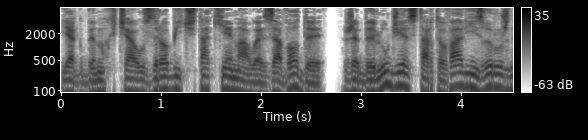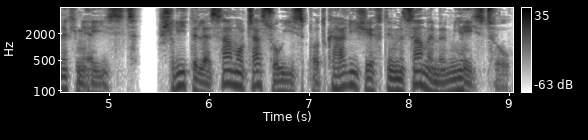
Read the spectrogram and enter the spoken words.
jakbym chciał zrobić takie małe zawody, żeby ludzie startowali z różnych miejsc, szli tyle samo czasu i spotkali się w tym samym miejscu.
